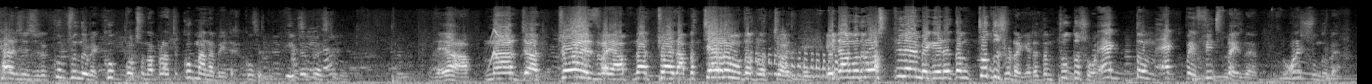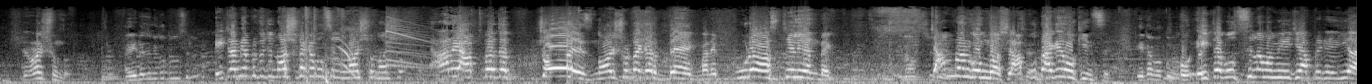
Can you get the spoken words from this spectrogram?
সাড়ে ছয়শো টাকা। খুব সুন্দর ভাই খুব পছন্দ। আপনার হাতে খুব মানাবে এটা খুব। এইটার প্রাইস কত? ভাইয়া আপনার যা চয়েস ভাই আপনার চয়েস আপনার চেহারার মতো আপনার চয়েস এটা আমাদের অস্ট্রেলিয়ান ব্যাগ এটার দাম চোদ্দশো টাকা এটার দাম চোদ্দশো। একদম এক প্রাইস ফিক্স প্রাইস ভাই। অনেক সুন্দর ভাই। এটা অনেক সুন্দর। এটা জানি কত বলছিলেন? এটা আমি আপনাকে যে নয়শো টাকা বলছিলাম নয়শো নয়শো। আরে আপনার যা চয়েস নয়শো টাকার ব্যাগ মানে পুরো অস্ট্রেলিয়ান ব্যাগ চামড়ার গন্ধ আসে আপু আগেও কিনছে। এটা কত ও এইটা বলছিলাম আমি এই যে আপনাকে ইয়া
